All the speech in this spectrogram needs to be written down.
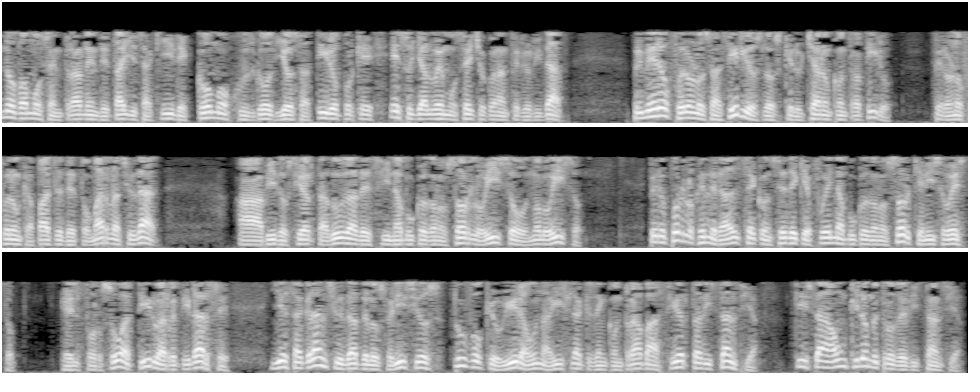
No vamos a entrar en detalles aquí de cómo juzgó Dios a Tiro, porque eso ya lo hemos hecho con anterioridad. Primero fueron los asirios los que lucharon contra Tiro, pero no fueron capaces de tomar la ciudad. Ha habido cierta duda de si Nabucodonosor lo hizo o no lo hizo. Pero por lo general se concede que fue Nabucodonosor quien hizo esto. Él forzó a Tiro a retirarse, y esa gran ciudad de los fenicios tuvo que huir a una isla que se encontraba a cierta distancia, quizá a un kilómetro de distancia.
